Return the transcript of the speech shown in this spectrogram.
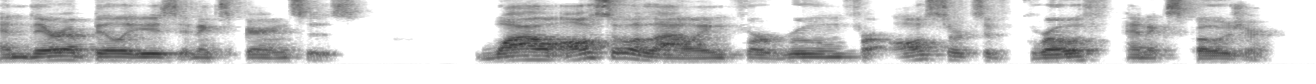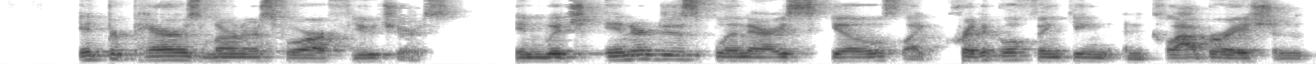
and their abilities and experiences, while also allowing for room for all sorts of growth and exposure. It prepares learners for our futures, in which interdisciplinary skills like critical thinking and collaboration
